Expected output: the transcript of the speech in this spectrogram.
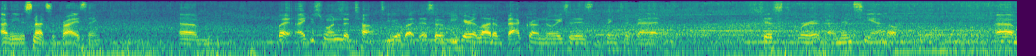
I mean it's not surprising. Um, but I just wanted to talk to you about this. So if you hear a lot of background noises and things like that, just where I'm in Seattle. Um,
